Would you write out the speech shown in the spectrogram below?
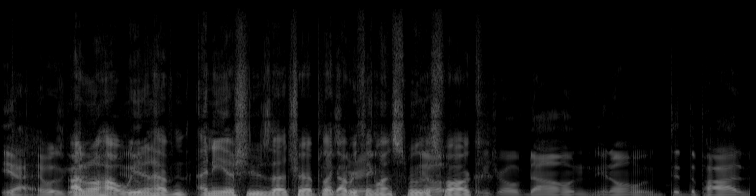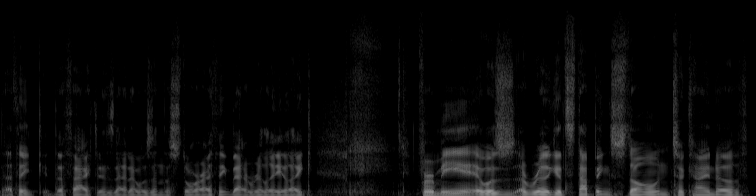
yeah, it was. Good. I don't know how we didn't have any issues that trip. Like everything great. went smooth as fuck. We drove down, you know, did the pod. I think the fact is that it was in the store. I think that really like for me it was a really good stepping stone to kind of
